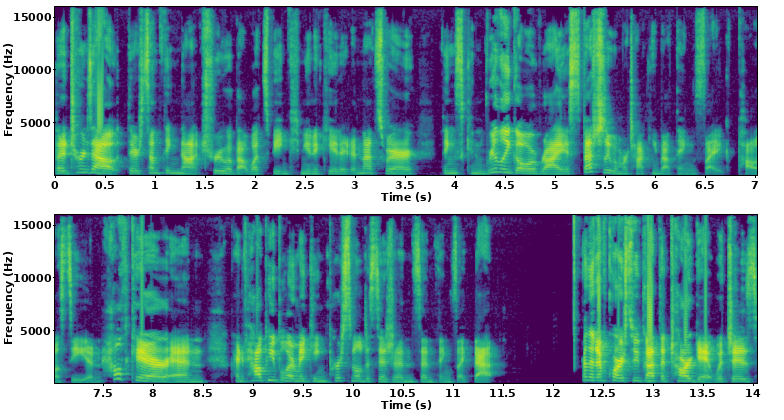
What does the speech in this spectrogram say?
but it turns out there's something not true about what's being communicated. And that's where things can really go awry, especially when we're talking about things like policy and healthcare and kind of how people are making personal decisions and things like that. And then, of course, we've got the target, which is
